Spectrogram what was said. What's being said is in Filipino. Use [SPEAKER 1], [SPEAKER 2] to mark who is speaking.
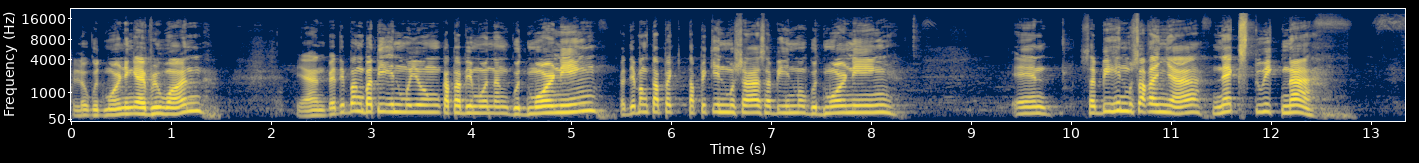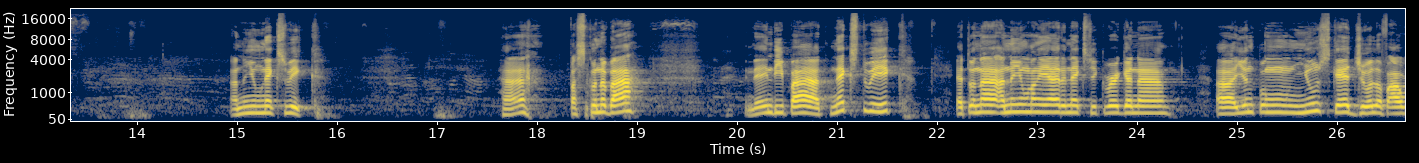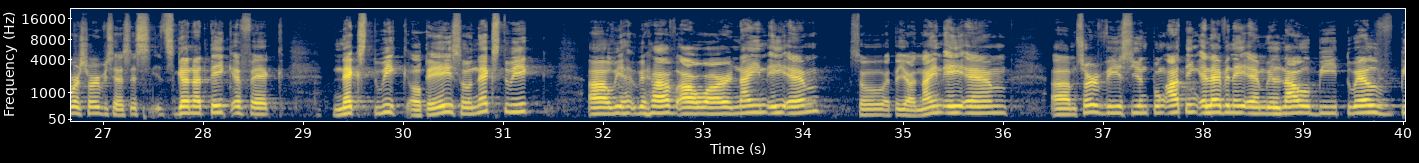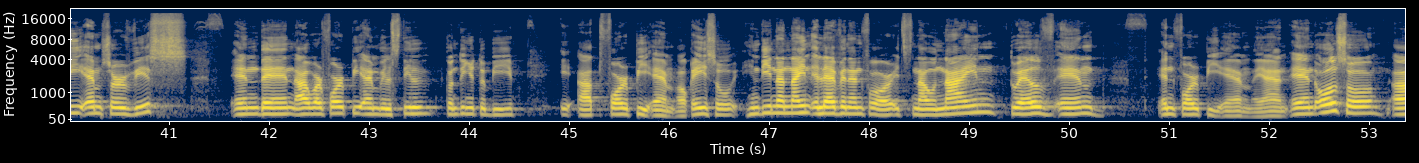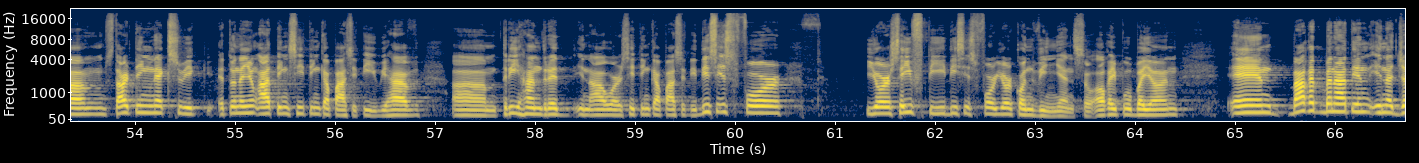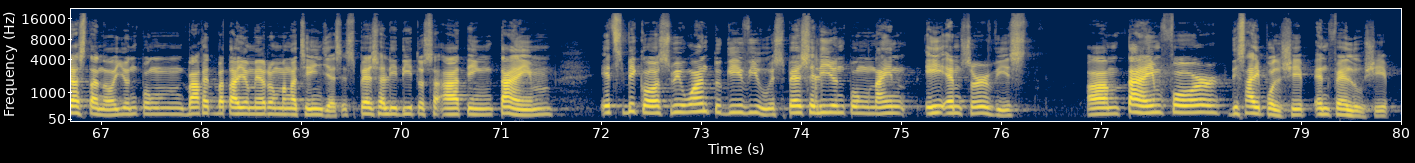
[SPEAKER 1] Hello, good morning everyone. Yan, pwede bang batiin mo yung katabi mo ng good morning? Pwede bang tapik, tapikin mo siya, sabihin mo good morning? And sabihin mo sa kanya, next week na. Ano yung next week? Ha? Pasko na ba? Hindi, hindi pa. Next week, eto na, ano yung mangyayari next week? We're gonna, uh, yun pong new schedule of our services, is, it's gonna take effect next week, okay? So next week, uh, we, we have our 9 a.m. So ito yun, 9 a.m. Um, service. Yun pong ating 11 a.m. will now be 12 p.m. service. And then our 4 p.m. will still continue to be at 4 p.m. Okay? So hindi na 9, 11, and 4. It's now 9, 12, and and 4 p.m. Ayan. And also, um, starting next week, ito na yung ating seating capacity. We have um, 300 in our seating capacity. This is for your safety, this is for your convenience. So, okay po ba yon? And bakit ba natin in-adjust ano, yun pong, bakit ba tayo merong mga changes, especially dito sa ating time, it's because we want to give you, especially yun pong 9 a.m. service, um, time for discipleship and fellowship.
